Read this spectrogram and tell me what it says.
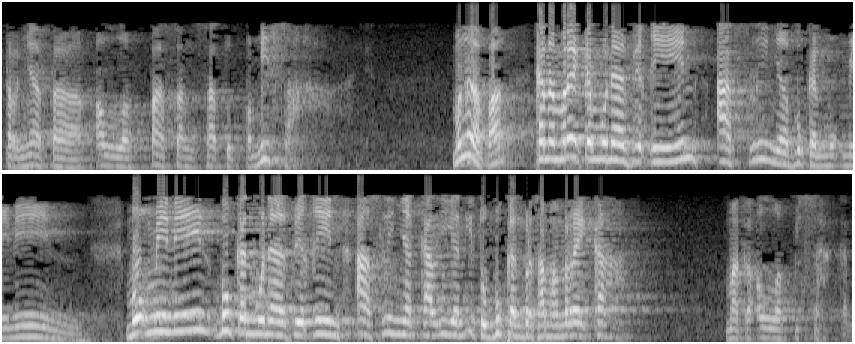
Ternyata Allah pasang satu pemisah. Mengapa? Karena mereka munafikin aslinya bukan mukminin. Mukminin bukan munafikin, aslinya kalian itu bukan bersama mereka. Maka Allah pisahkan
